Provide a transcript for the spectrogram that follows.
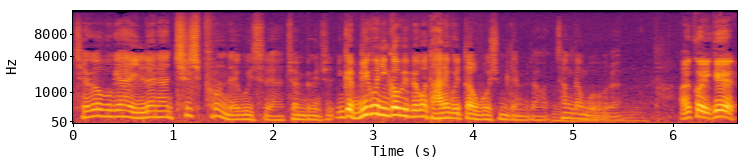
제가 보기에 한 1년에 한 70%는 내고 있어요. 전병인 주. 그러니까 미군 인건비 빼고 다 내고 있다고 보시면 됩니다. 상당 부분을. 아니, 그러니까 이게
